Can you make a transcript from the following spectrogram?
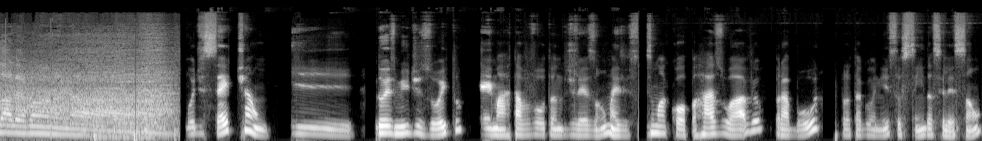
da Alemanha! Tomou de 7 a 1 E em 2018, Neymar estava voltando de lesão, mas isso fez uma Copa razoável para boa, protagonista sim da seleção,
